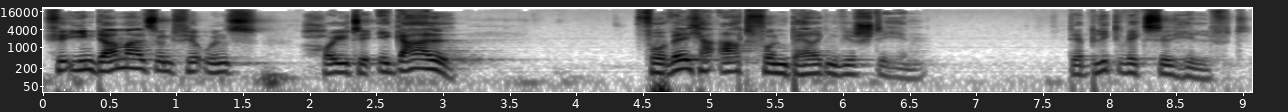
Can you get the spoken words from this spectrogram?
Für ihn damals und für uns heute, egal vor welcher Art von Bergen wir stehen. Der Blickwechsel hilft.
